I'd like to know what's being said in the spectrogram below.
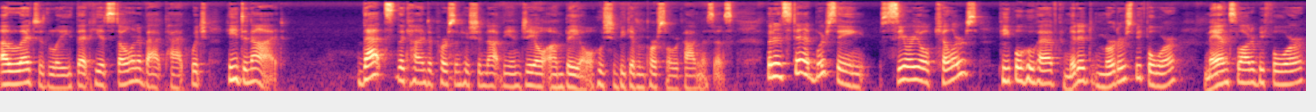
allegedly that he had stolen a backpack, which he denied that's the kind of person who should not be in jail on bail, who should be given personal recognizance. But instead, we're seeing serial killers, people who have committed murders before, manslaughter before,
